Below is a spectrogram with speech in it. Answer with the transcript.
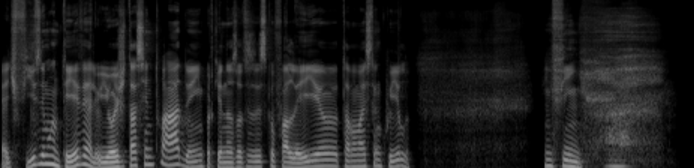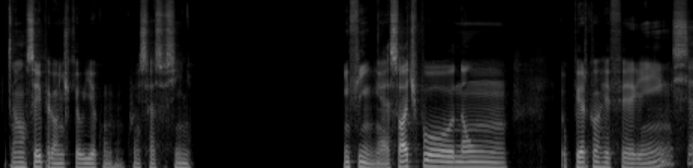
É difícil de manter, velho. E hoje tá acentuado, hein? Porque nas outras vezes que eu falei, eu tava mais tranquilo. Enfim, eu não sei para onde que eu ia com, com esse raciocínio. Enfim, é só tipo, não. Eu perco a referência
